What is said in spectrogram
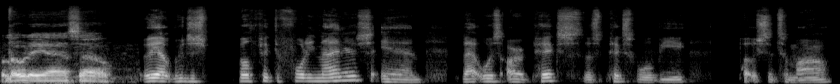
Blow their ass out. Yeah, we just both picked the 49ers, and that was our picks. Those picks will be posted tomorrow,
